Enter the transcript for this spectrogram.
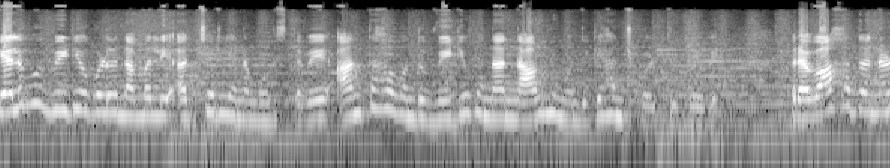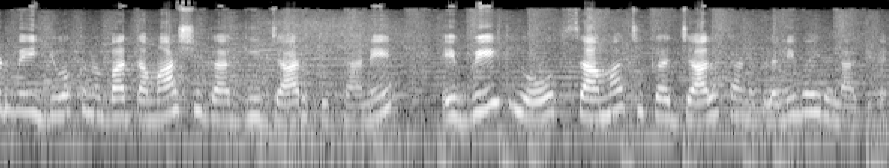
ಕೆಲವು ವಿಡಿಯೋಗಳು ನಮ್ಮಲ್ಲಿ ಅಚ್ಚರಿಯನ್ನು ಮೂಡಿಸುತ್ತವೆ. ಅಂತಹ ಒಂದು ವಿಡಿಯೋವನ್ನು ನಾವು ನಿಮ್ಮೊಂದಿಗೆ ಹಂಚಿಕೊಳ್ತಿದ್ದೇವೆ. ಪ್ರವಾಹದ ನಡುವೆ ಯುವಕನೊಬ್ಬ ತಮಾಷೆಗಾಗಿ ಜಾರುತ್ತಿದ್ದಾನೆ. ಈ ವಿಡಿಯೋ ಸಾಮಾಜಿಕ ಜಾಲತಾಣಗಳಲ್ಲಿ ವೈರಲ್ ಆಗಿದೆ.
